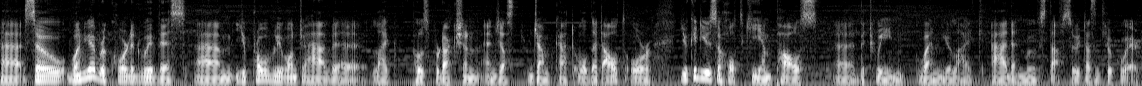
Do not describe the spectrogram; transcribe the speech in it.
Uh, so when you have recorded with this, um, you probably want to have a, like post-production and just jump cut all that out or you could use a hotkey and pause uh, between when you like add and move stuff so it doesn't look weird.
